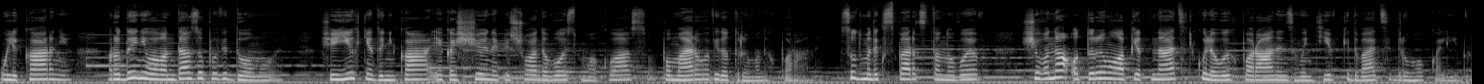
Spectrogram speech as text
У лікарні родині Лавандазу повідомили, що їхня донька, яка щойно пішла до восьмого класу, померла від отриманих поранень. Судмедексперт встановив, що вона отримала 15 кульових поранень з гвинтівки 22-го калібру.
